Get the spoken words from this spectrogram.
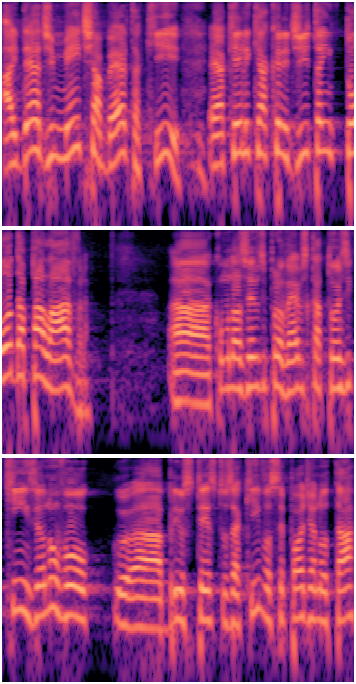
a ideia de mente aberta aqui é aquele que acredita em toda a palavra. Ah, como nós vemos em Provérbios 14, 15. Eu não vou ah, abrir os textos aqui, você pode anotar,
